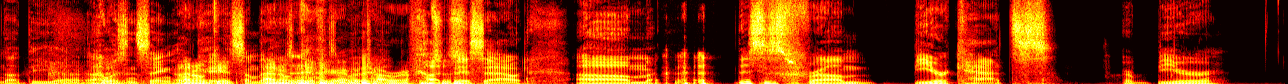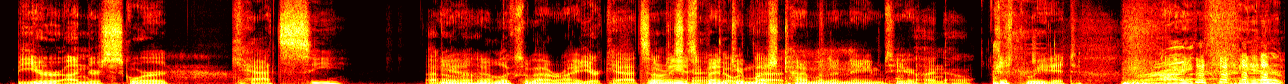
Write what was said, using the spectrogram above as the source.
not the. Uh, I wasn't saying. Okay I don't get- somebody. I don't get your Avatar reference Cut this out. Um, this is from Beer Cats or Beer Beer underscore Catsy. I don't yeah, know. that looks about right. Your cats. I don't need to spend too much that. time on the names here. I know. Just read it. I can't.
